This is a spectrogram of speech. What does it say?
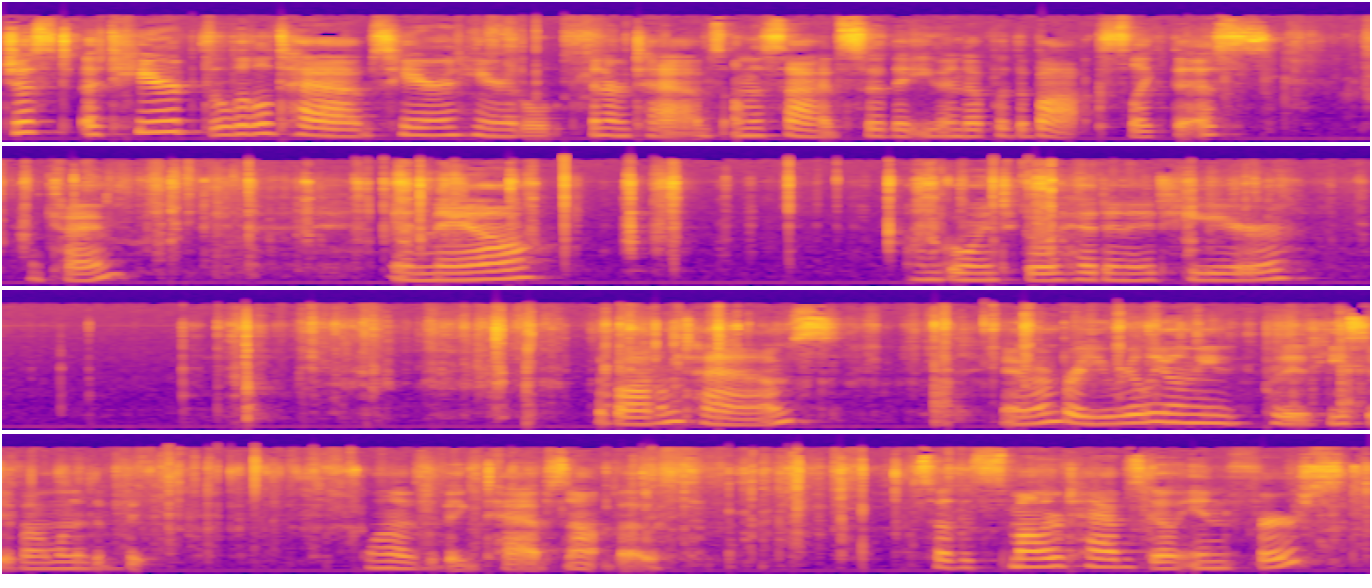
just adhered the little tabs here and here, the thinner tabs on the sides so that you end up with a box like this. Okay. And now I'm going to go ahead and adhere the bottom tabs. And remember, you really only need to put adhesive on one of the one of the big tabs, not both. So the smaller tabs go in first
